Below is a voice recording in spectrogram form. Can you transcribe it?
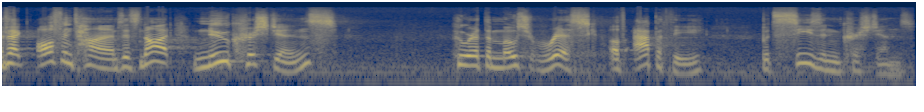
In fact, oftentimes it's not new Christians who are at the most risk of apathy, but seasoned Christians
